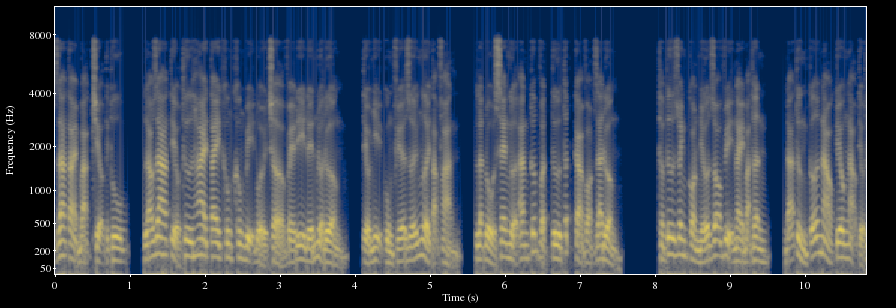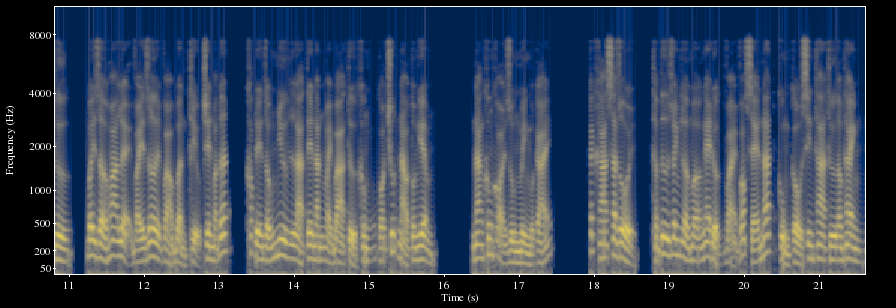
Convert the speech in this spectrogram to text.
ra tài bạc triệu tịch thu lão gia tiểu thư hai tay không không bị đuổi trở về đi đến nửa đường tiểu nhị cùng phía dưới người tạo phản lật đổ xe ngựa ăn cướp vật tư tất cả vọt ra đường. Thập tư doanh còn nhớ rõ vị này bản thân, đã từng cỡ nào kiêu ngạo tiểu thư, bây giờ hoa lệ váy rơi vào bẩn thỉu trên mặt đất, khóc đến giống như là tên ăn mày bà tử không có chút nào tôn nghiêm. Nàng không khỏi dùng mình một cái. Cách khá xa rồi, thẩm tư doanh lờ mờ nghe được vải vóc xé nát cùng cầu xin tha thư âm thanh,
